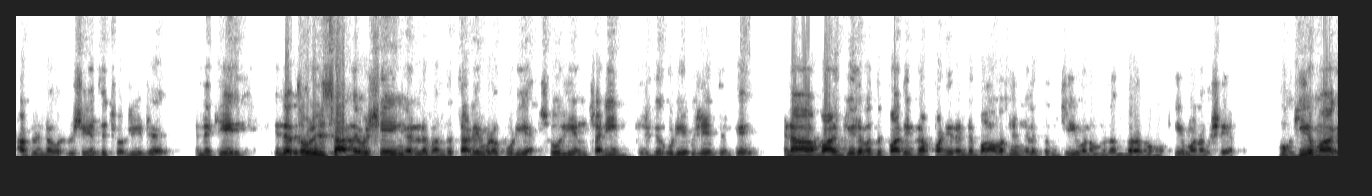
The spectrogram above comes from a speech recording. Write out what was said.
அப்படின்ற ஒரு விஷயத்தை சொல்லிட்டு இன்னைக்கு இந்த தொழில் சார்ந்த விஷயங்கள்ல வந்து தடைபடக்கூடிய சூரியன் சனி இருக்கக்கூடிய விஷயத்திற்கு ஏன்னா வாழ்க்கையில வந்து பாத்தீங்கன்னா பன்னிரெண்டு பாவகங்களுக்கும் ஜீவனம் ரொம்ப ரொம்ப முக்கியமான விஷயம். முக்கியமாக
